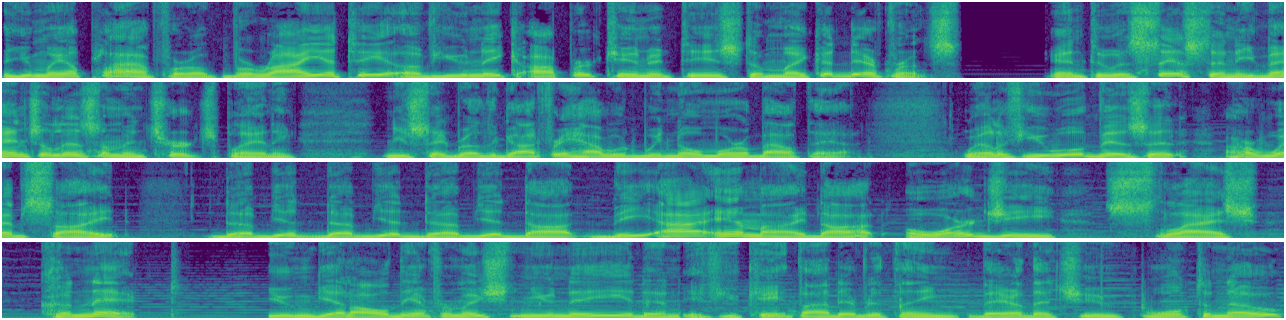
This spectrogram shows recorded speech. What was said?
you may apply for a variety of unique opportunities to make a difference and to assist in evangelism and church planning. And you say, Brother Godfrey, how would we know more about that? Well, if you will visit our website, www.bimi.org slash connect. You can get all the information you need, and if you can't find everything there that you want to know,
